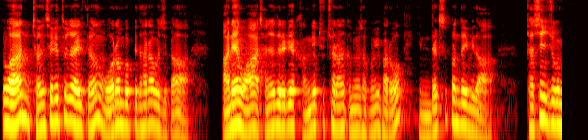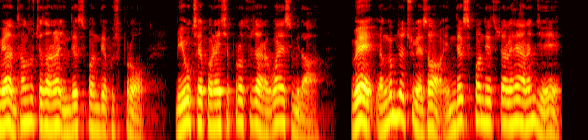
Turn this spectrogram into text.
또한 전 세계 투자 1등 워런 버핏 할아버지가 아내와 자녀들에게 강력 추천한 금융상품이 바로 인덱스 펀드입니다. 자신이 죽으면 상속재산을 인덱스 펀드의 90%, 미국 채권에 10% 투자라고 하였습니다. 왜 연금저축에서 인덱스 펀드에 투자를 해야 하는지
